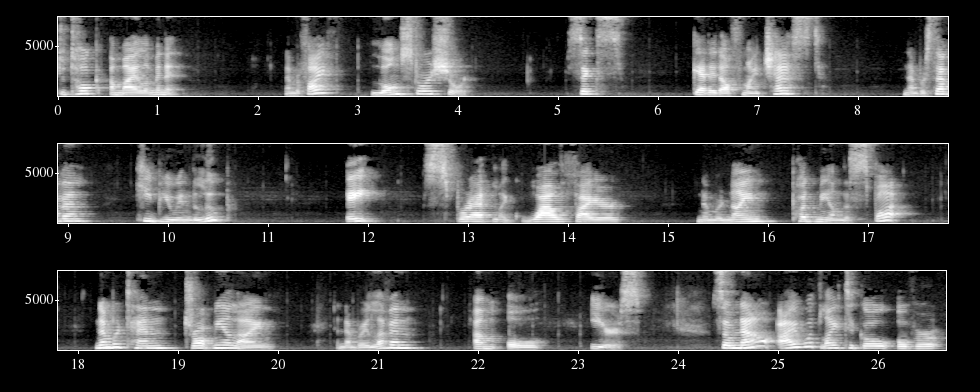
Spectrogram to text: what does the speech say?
to talk a mile a minute. Number five, long story short. Six, get it off my chest. Number seven, keep you in the loop. Eight, spread like wildfire. Number nine, put me on the spot. Number 10, drop me a line. And number 11, I'm all ears. So now I would like to go over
